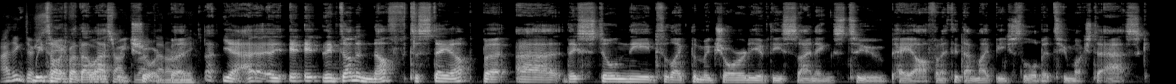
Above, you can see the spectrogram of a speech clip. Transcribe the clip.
I think they're we talked about that last week, sure, but uh, yeah, I- it, it, they've done enough to stay up, but uh, they still need to like the majority of these signings to pay off, and I think that might be just a little bit too much to ask.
